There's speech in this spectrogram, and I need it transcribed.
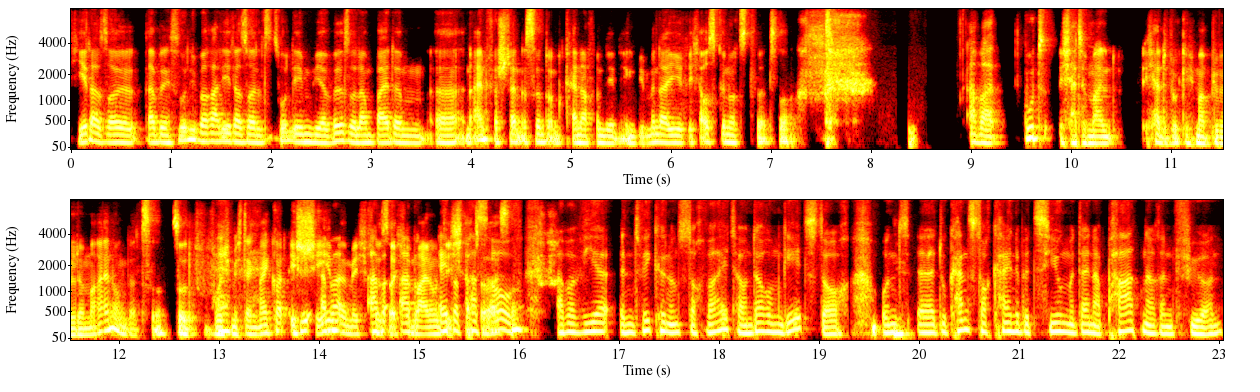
jeder soll, da bin ich so liberal, jeder soll so leben, wie er will, solange beide äh, ein Einverständnis sind und keiner von denen irgendwie minderjährig ausgenutzt wird. So. Aber gut, ich hatte mal ich hatte wirklich mal blöde Meinungen dazu. So, wo ich mich denke, mein Gott, ich schäme aber, mich für aber, solche aber, Meinungen, ey, die ich pass hatte. Auf, aber wir entwickeln uns doch weiter und darum geht's doch. Und äh, du kannst doch keine Beziehung mit deiner Partnerin führen,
